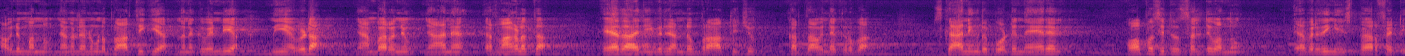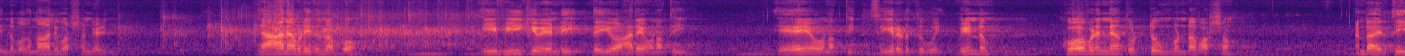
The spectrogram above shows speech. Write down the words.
അവനും വന്നു. ഞങ്ങൾ രണ്ടും കൂടെ പ്രാർത്ഥിക്കുക. നിനക്ക് വേണ്ടിയാ. നീ എവിടാ? ഞാൻ പറഞ്ഞു ഞാൻ എറണാകുളത്താ. ഏതായാലും ഇവർ രണ്ടും പ്രാർത്ഥിച്ചു. കർത്താവിന്റെ കൃപ. സ്കാനിങ് റിപ്പോർട്ടിൽ നേരെ ഓപ്പോസിറ്റ് റിസൾട്ട് വന്നു. Everything is perfect. ഇന്ന് പതിനാല് വർഷം കഴിഞ്ഞു. ഞാൻ അവിടെ ഇരുന്നപ്പോൾ ഈ ബിക്ക് വേണ്ടി ദൈവം ആരെ ഉണർത്തി? എയെ ഉണർത്തി? സീരെടുത്ത് പോയി. വീണ്ടും കോവിഡിന് തൊട്ട് മുമ്പുണ്ട വർഷം രണ്ടായിരത്തി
